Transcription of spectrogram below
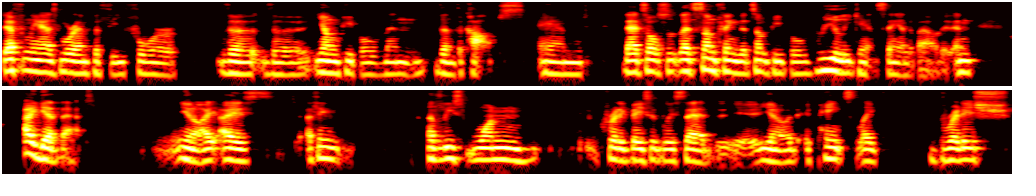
definitely has more empathy for the the young people than than the cops. And that's also that's something that some people really can't stand about it. And I get that. You know I I, I think at least one critic basically said you know it, it paints like British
